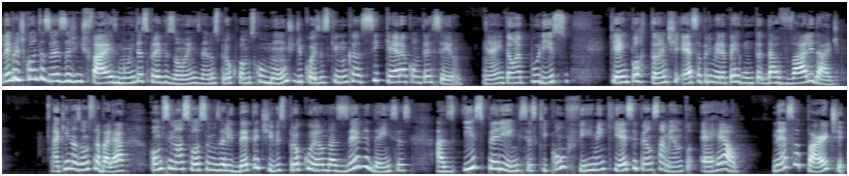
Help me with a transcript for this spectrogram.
Lembra de quantas vezes a gente faz muitas previsões, né? Nos preocupamos com um monte de coisas que nunca sequer aconteceram, né? Então é por isso que é importante essa primeira pergunta da validade. Aqui nós vamos trabalhar como se nós fôssemos ali detetives procurando as evidências, as experiências que confirmem que esse pensamento é real. Nessa parte,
